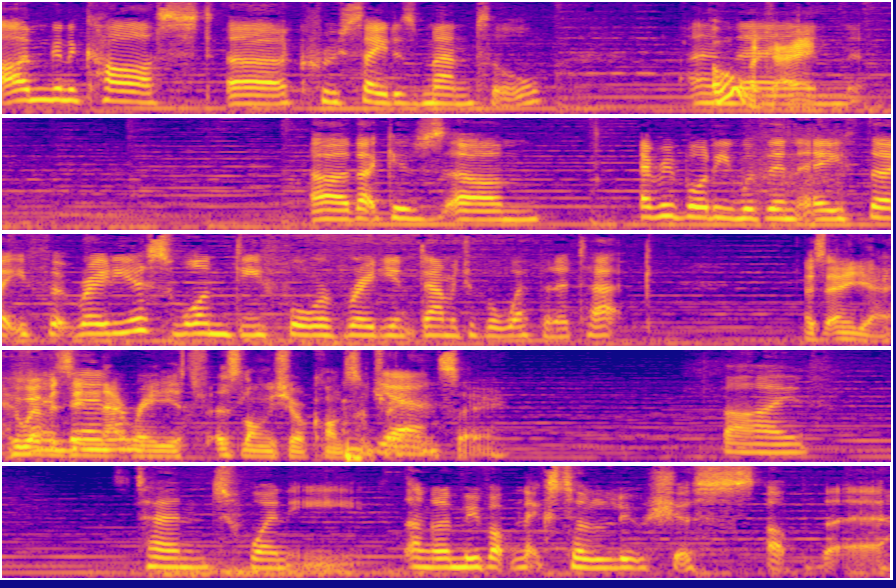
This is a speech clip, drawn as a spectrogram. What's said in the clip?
I'm gonna cast uh, Crusader's Mantle, and Oh, okay. then uh, that gives um, everybody within a 30 foot radius one d4 of radiant damage of a weapon attack. As any, yeah, whoever's in that radius, as long as you're concentrating. Yeah. So 5, 10, 20. I'm gonna move up next to Lucius up there.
